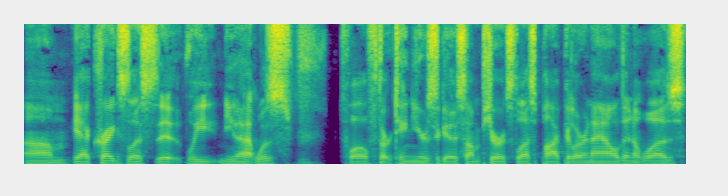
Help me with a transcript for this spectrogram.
um, yeah, Craigslist, it, we you know that was 12, 13 years ago, so I'm sure it's less popular now than it was.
